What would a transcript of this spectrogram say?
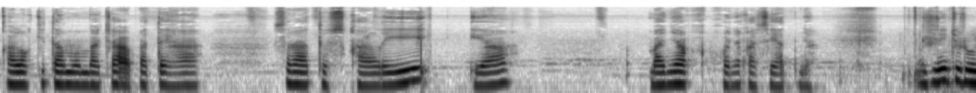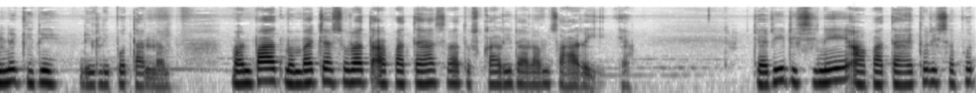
kalau kita membaca Al-Fatihah 100 kali ya banyak pokoknya khasiatnya. Di sini judulnya gini di liputan 6. Manfaat membaca surat Al-Fatihah 100 kali dalam sehari ya. Jadi di sini Al-Fatihah itu disebut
